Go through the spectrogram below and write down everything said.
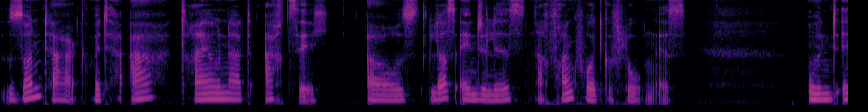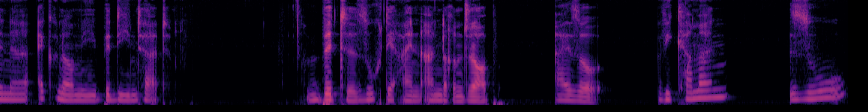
Sonntag mit der A380 aus Los Angeles nach Frankfurt geflogen ist und in der Economy bedient hat, bitte such dir einen anderen Job. Also, wie kann man so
